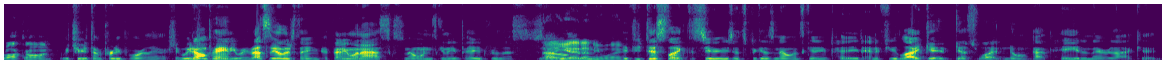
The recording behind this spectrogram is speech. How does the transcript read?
rock on. we treat them pretty poorly actually we don't pay anyway that's the other thing if anyone asks no one's getting paid for this so Not yet, anyway. if you dislike the series it's because no one's getting paid and if you like it guess what no one got paid and they were that good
